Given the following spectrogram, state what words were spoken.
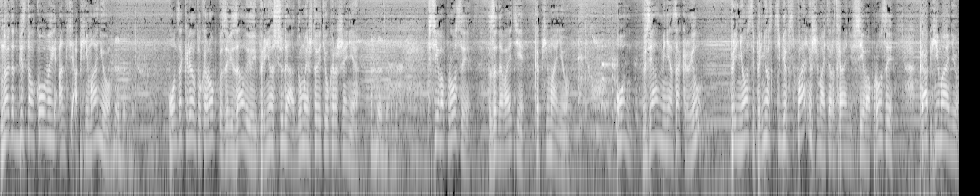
Но этот бестолковый Абхиманию, он закрыл эту коробку, завязал ее и принес сюда, думая, что эти украшения. Все вопросы задавайте к Абхиманию. Он взял меня, закрыл, принес и принес к тебе в спальню, Шимати Радхарани, все вопросы к Абхиманию.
